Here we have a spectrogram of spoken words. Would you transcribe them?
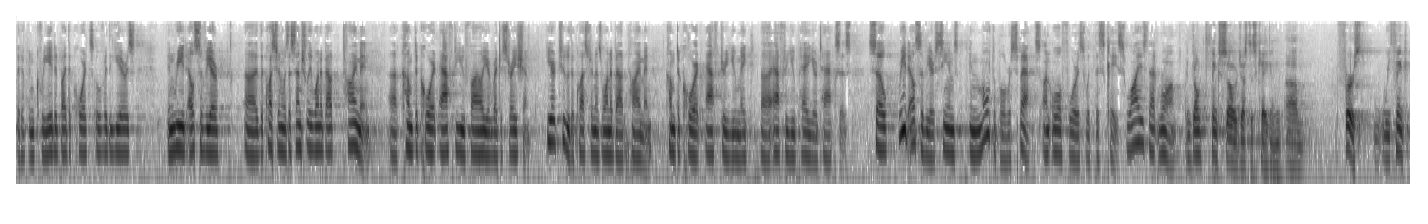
that have been created by the courts over the years. In Reed Elsevier, uh, the question was essentially one about timing. come to court after you file your registration. Here too, the question is one about timing come to court after you make, uh, after you pay your taxes. So Reed Elsevier seems in multiple respects on all fours with this case. Why is that wrong? I don't think so, Justice Kagan. Um, first, we think,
